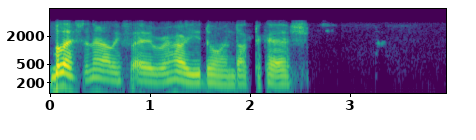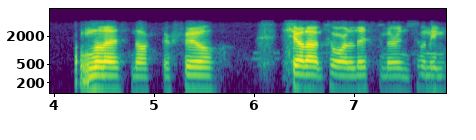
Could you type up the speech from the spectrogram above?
Blessed and highly favored. How are you doing, Dr. Cash? I'm blessed, Dr. Phil. Shout out to our listeners tuning in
